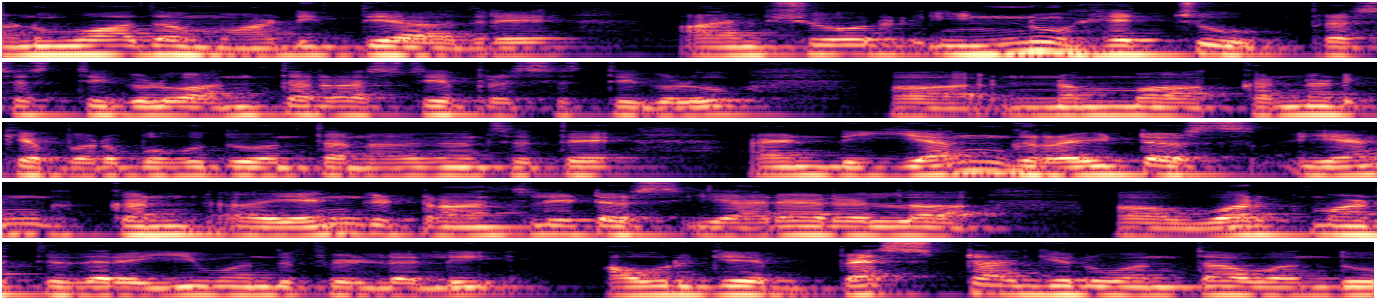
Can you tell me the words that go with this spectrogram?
ಅನುವಾದ ಮಾಡಿದ್ದೇ ಆದರೆ ಐ ಆಮ್ ಶೋರ್ ಇನ್ನೂ ಹೆಚ್ಚು ಪ್ರಶಸ್ತಿಗಳು, ಅಂತಾರಾಷ್ಟ್ರೀಯ ಪ್ರಶಸ್ತಿಗಳು ನಮ್ಮ ಕನ್ನಡಕ್ಕೆ ಬರಬಹುದು ಅಂತ ನನಗನ್ಸುತ್ತೆ. ಆ್ಯಂಡ್ ಯಂಗ್ ರೈಟರ್ಸ್ ಯಂಗ್ ಕನ್ ಯಂಗ್ ಟ್ರಾನ್ಸ್ಲೇಟರ್ಸ್ ಯಾರ್ಯಾರೆಲ್ಲ ವರ್ಕ್ ಮಾಡ್ತಿದ್ದಾರೆ ಈ ಒಂದು ಫೀಲ್ಡಲ್ಲಿ ಅವ್ರಿಗೆ ಬೆಸ್ಟ್ ಆಗಿರುವಂಥ ಒಂದು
